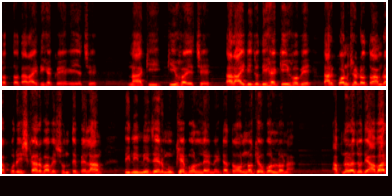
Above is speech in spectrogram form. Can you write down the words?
সত্য, তার আইডি হ্যাক হয়ে গিয়েছে, না কি কি হয়েছে। তার আইডি যদি হ্যাকই হবে, তার কণ্ঠটা তো আমরা পরিষ্কারভাবে শুনতে পেলাম। তিনি নিজের মুখে বললেন, এটা তো অন্য কেউ বলল না। আপনারা যদি আবার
